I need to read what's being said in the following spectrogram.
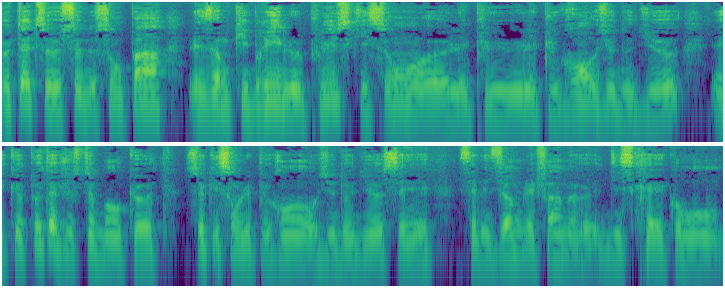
peut-être ce, ne sont pas les hommes qui brillent le plus qui sont euh, les, plus, les plus grands aux yeux de Dieu, et que peut-être justement que ceux qui sont les plus grands aux yeux de Dieu, c'est les hommes, les femmes euh, discrets qu'on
